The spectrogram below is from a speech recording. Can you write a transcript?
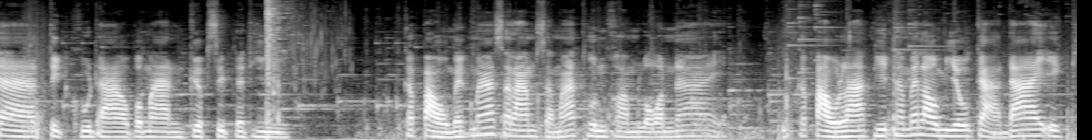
จะติดคูดาวประมาณเกือบ 10 นาที กระเป๋าแมกมาสลามสามารถทนความร้อนได้ กระเป๋าลาพิษทำให้เรามีโอกาสได้ XP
